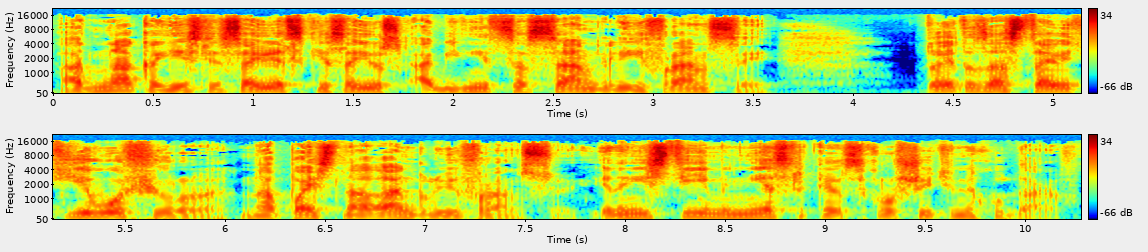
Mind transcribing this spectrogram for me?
Однако, если Советский Союз объединится с Англией и Францией, то это заставит его фюрера напасть на Англию и Францию и нанести им несколько сокрушительных ударов.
